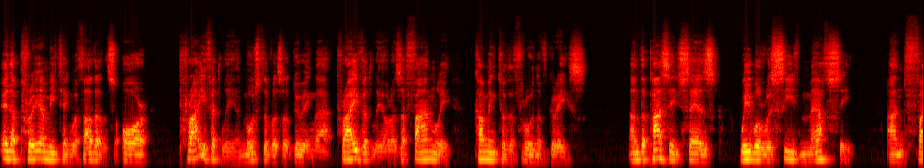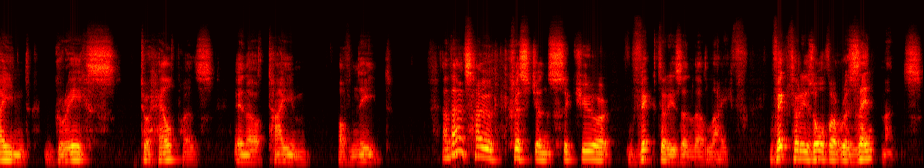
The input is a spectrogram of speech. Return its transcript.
in a prayer meeting with others or privately, and most of us are doing that privately or as a family coming to the throne of grace. And the passage says, we will receive mercy and find grace to help us in our time of need. And that's how Christians secure victories in their life victories over resentments,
